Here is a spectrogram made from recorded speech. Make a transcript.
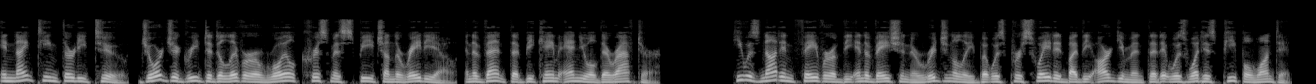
In 1932, George agreed to deliver a royal Christmas speech on the radio, an event that became annual thereafter. He was not in favour of the innovation originally but was persuaded by the argument that it was what his people wanted.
